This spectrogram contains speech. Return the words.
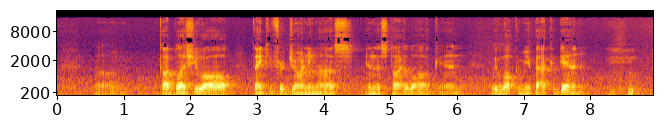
um, God bless you all. Thank you for joining us in this dialogue, and we welcome you back again.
